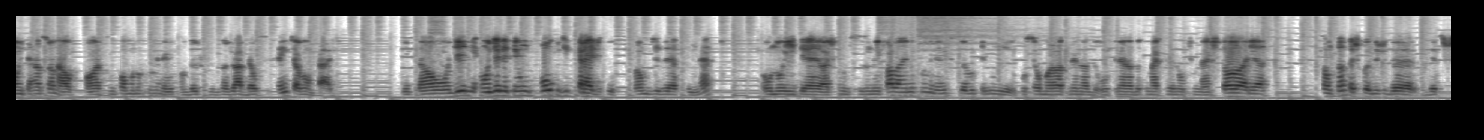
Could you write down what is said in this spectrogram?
um internacional, assim como no Fluminense, são dois clubes onde o Abel se sente à vontade. Então, onde ele, onde ele tem um pouco de crédito, vamos dizer assim, né? Ou no Inter, acho que não preciso nem falar, e no Fluminense, pelo que ele, por ser o maior treinador, o treinador que mais treinou o time na história, são tantas coisas de, desses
